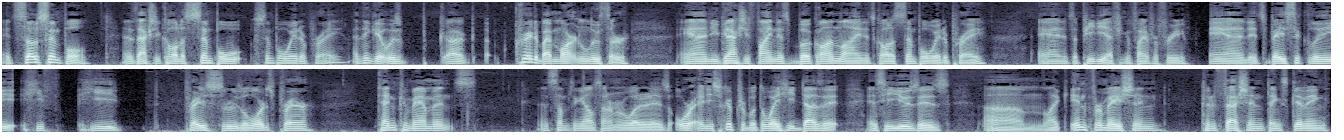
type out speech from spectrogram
It's so simple, and it's actually called a simple simple way to pray. I think it was uh, created by Martin Luther and you can actually find this book online. It's called A Simple Way to Pray, and it's a PDF you can find it for free. And it's basically he he prays through the Lord's Prayer, Ten Commandments, and something else. I don't remember what it is, or any scripture. But the way he does it is he uses um, like information, confession, thanksgiving,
